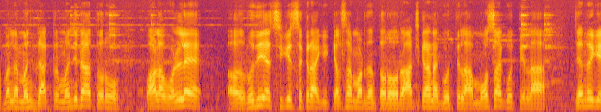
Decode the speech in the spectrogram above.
ಆಮೇಲೆ ಮಂಜ್, ಡಾಕ್ಟರ್ ಮಂಜುನಾಥ್ ಅವರು ಭಾಳ ಒಳ್ಳೆ ಹೃದಯ ಚಿಕಿತ್ಸಕರಾಗಿ ಕೆಲಸ ಮಾಡಿದಂಥವ್ರು. ರಾಜಕಾರಣ ಗೊತ್ತಿಲ್ಲ, ಮೋಸ ಗೊತ್ತಿಲ್ಲ, ಜನರಿಗೆ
